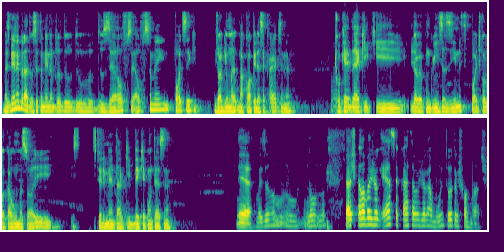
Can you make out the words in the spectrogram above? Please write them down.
Mas bem lembrado, você também lembrou do, do, dos elfos. Elfos também pode ser que jogue uma, uma cópia dessa carta, né? Qualquer deck que joga com Green Sun Zenith pode colocar uma só e experimentar aqui, ver o que acontece, né? É, mas eu não, não, não, acho que ela vai jogar. Essa carta vai jogar muito outros formatos.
